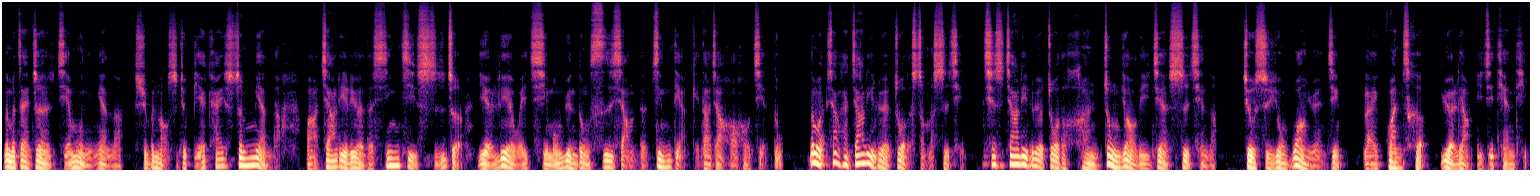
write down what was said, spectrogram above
那么在这节目里面呢，徐奔老师就别开生面的把伽利略的《星际使者》也列为启蒙运动思想的经典，给大家好好解读。那么，像看伽利略做了什么事情？其实伽利略做的很重要的一件事情呢，就是用望远镜。来观测月亮以及天体，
